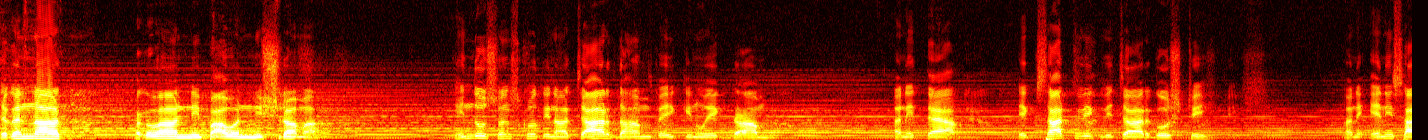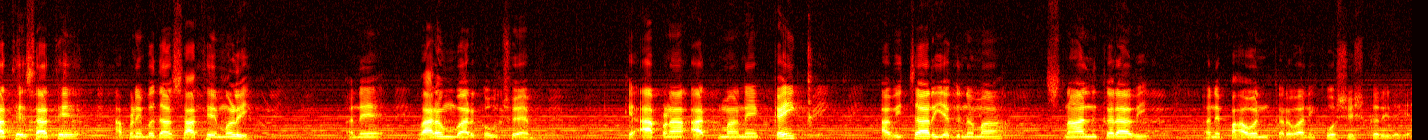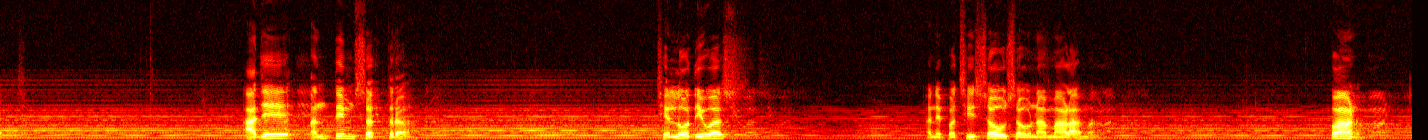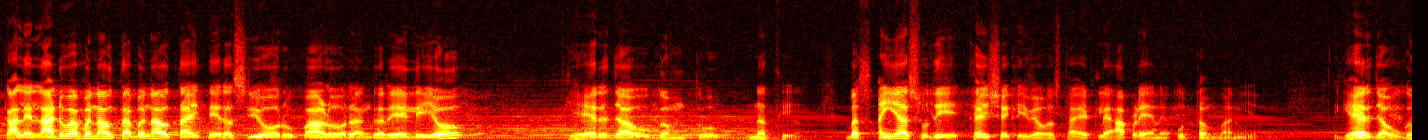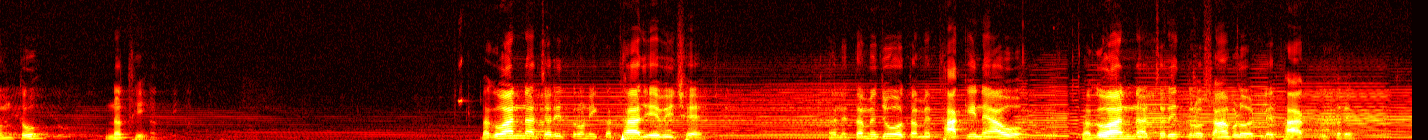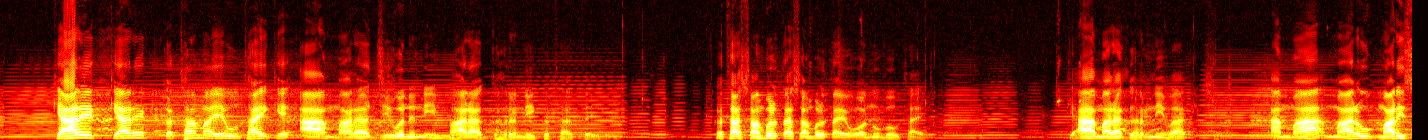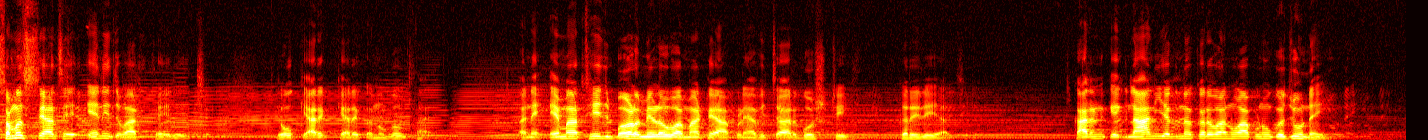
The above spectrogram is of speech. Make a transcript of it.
જગન્નાથ, ભગવાનની પાવન નિશ્રામાં હિન્દુ સંસ્કૃતિના ચાર ધામ પૈકીનું એક ધામ અને ત્યાં એક સાત્વિક વિચાર ગોષ્ઠી અને એની સાથે સાથે આપણે બધા સાથે મળી અને વારંવાર કહું છું એમ કે આપણા આત્માને કંઈક આ વિચાર યજ્ઞમાં સ્નાન કરાવી અને પાવન કરવાની કોશિશ કરી રહ્યા છે. આજે અંતિમ સત્ર. છેલ્લો દિવસ અને પછી સૌ સૌના માળામાં. પણ કાલે લાડવા બનાવતા બનાવતા તે રસીઓ, રૂપાળો, રંગ, રેલીઓ ઘેર જવું ગમતું નથી. બસ અહીંયા સુધી થઈ શકી વ્યવસ્થા એટલે આપણે એને ઉત્તમ માનીએ. ઘેર જવું ગમતું નથી. ભગવાનના ચરિત્રોની કથા જ એવી છે. અને તમે જુઓ, તમે થાકીને આવો, ભગવાનના ચરિત્રો સાંભળો એટલે થાક ઉતરે. ક્યારેક ક્યારેક કથામાં એવું થાય કે આ મારા જીવનની, મારા ઘરની કથા થઈ કથા સાંભળતા સાંભળતા એવો અનુભવ થાય કે આ મારા ઘરની વાત છે. આ મારું, મારી સમસ્યા છે, એની જ વાત થઈ રહી છે. એવો ક્યારેક ક્યારેક અનુભવ થાય. અને એમાંથી જ બળ મેળવવા માટે આપણે આ વિચાર ગોષ્ઠી કરી રહ્યા છીએ. કારણ કે જ્ઞાન યજ્ઞ કરવાનું આપણું ગજુ નહીં.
